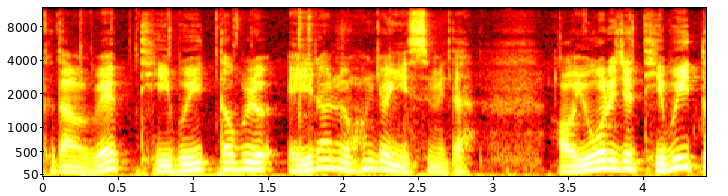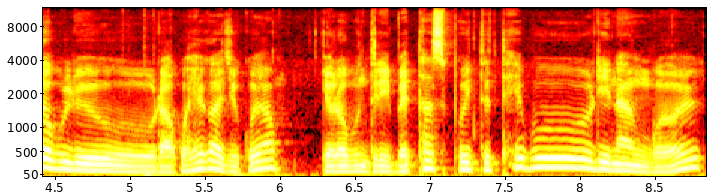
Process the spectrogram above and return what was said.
그 다음 웹 DVWA라는 환경이 있습니다. 어, 요거는 이제 DVW라고 해가지고요. 여러분들이 Metasploitable이라는 걸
